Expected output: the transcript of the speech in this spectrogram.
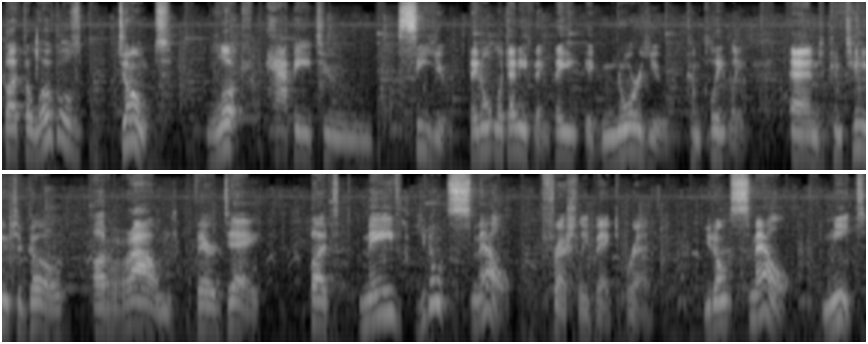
but the locals don't look happy to see you. They don't look anything. They ignore you completely and continue to go around their day. But Maeve, you don't smell freshly baked bread. You don't smell meat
